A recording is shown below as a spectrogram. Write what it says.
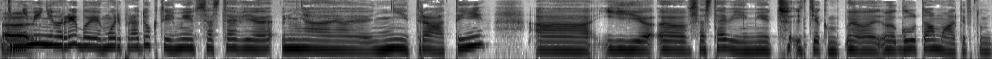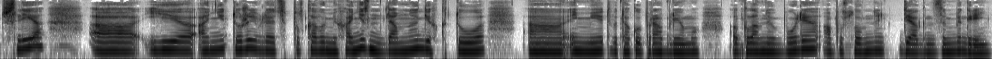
Тем не э, менее, рыбы и морепродукты имеют в составе э, нитраты, а, и э, в составе имеют те глутаматы в том числе, а, и они тоже являются пусковым механизмом для многих, кто а, имеет вот такую проблему головной боли, обусловленной диагнозом мигрень.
